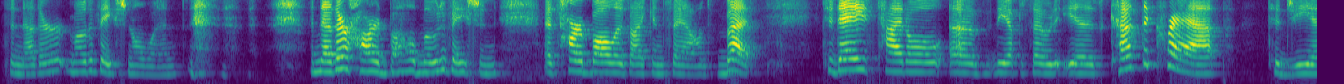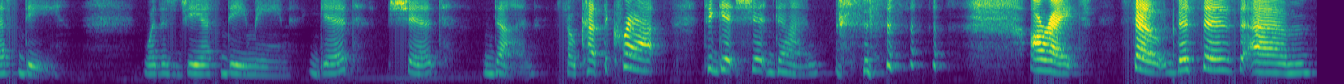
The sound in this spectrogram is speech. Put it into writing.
It's another motivational one. another hardball motivation, as hardball as I can sound. But Today's title of the episode is Cut the Crap to GSD. What does GSD mean? Get shit done. So cut the crap to get shit done. All right. So this is um,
